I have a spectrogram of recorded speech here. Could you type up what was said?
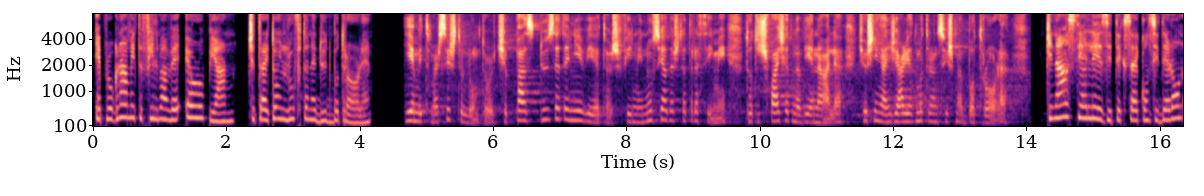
e programit të filmave europian që trajtojnë luftën e dytë botërore. Jemi tmerrësisht të lumtur që pas dyzet e një vjetësh filmi Nusja dhe Shtetrrethimi do të shfaqet në Vienale, që është një nga ngjarjet më të rëndësishme botërore. Kineastja Elezi teksa e konsideron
